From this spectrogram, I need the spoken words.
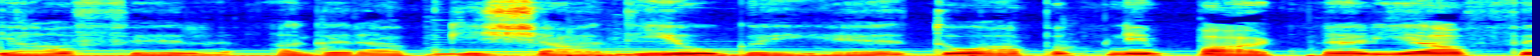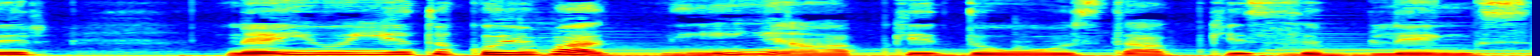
या फिर अगर आपकी शादी हो गई है तो आप अपने पार्टनर या फिर नहीं हुई है तो कोई बात नहीं। आपके दोस्त, आपके सिबलिंग्स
